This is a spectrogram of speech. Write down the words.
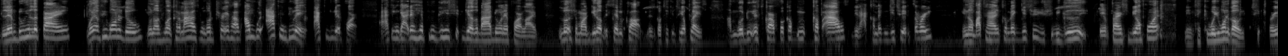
let him do his little thing whatever he want to do, you know, if he want to come to my house go to Trey's house, I'm I can do that. I can do that part. I can there, help him get his shit together by doing that part. Like, look, Shamar, get up at seven o'clock. Let's go take you to your place. I'm gonna do Instacart for a couple couple hours. Then I come back and get you at three. You know, by the time you come back and get you, you should be good. Everything should be on point. Then take you where you want to go. Trey's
